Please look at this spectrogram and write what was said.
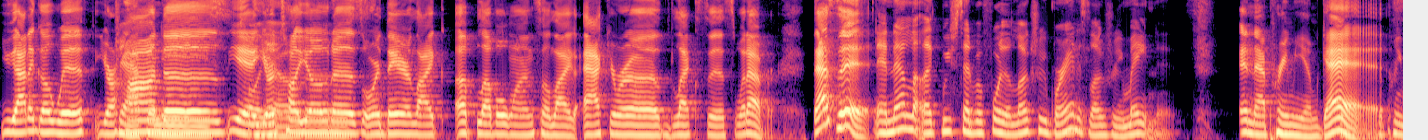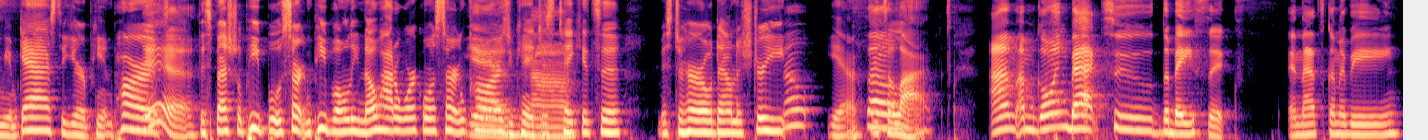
you got to go with your Japanese, Hondas, yeah, your Toyotas. Toyotas, or their like up level ones. So like Acura, Lexus, whatever. That's it. and that, like we've said before, the luxury brand is luxury maintenance. And that premium gas. The premium gas, the European parts, Yeah. the special people. Certain people only know how to work on certain cars. Yeah, you can't just take it to Mr. Harold down the street. Nope. Yeah, it's a lot. I'm I'm going back to the basics, and that's gonna be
